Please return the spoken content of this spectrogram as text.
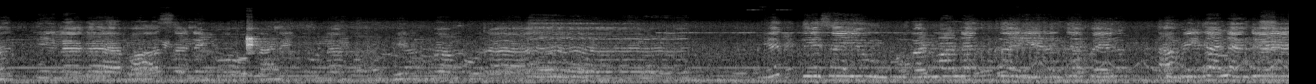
அத்திலக வாசனை போல் அனைத்துலகும் இன்பமுற எத்திசையும் புகழ் மணக்க இருந்த பெரும் தமிழனங்கள்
